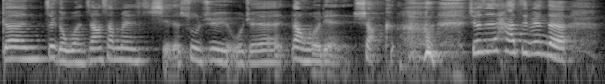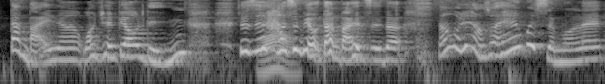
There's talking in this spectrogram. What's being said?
跟这个文章上面写的数据，我觉得让我有点 shock，就是它这边的。蛋白呢，完全标零，就是它是没有蛋白质的。然后我就想说，哎，为什么嘞？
